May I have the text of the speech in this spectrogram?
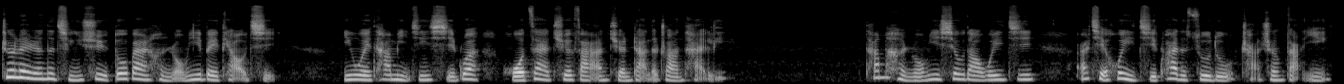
这类人的情绪多半很容易被挑起。因为他们已经习惯活在缺乏安全感的状态里，他们很容易嗅到危机，而且会以极快的速度产生反应。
